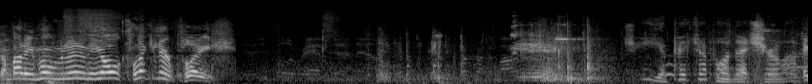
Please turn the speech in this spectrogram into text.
Somebody moving into the old Klickner place. Gee, you picked up on that, Sherlock.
